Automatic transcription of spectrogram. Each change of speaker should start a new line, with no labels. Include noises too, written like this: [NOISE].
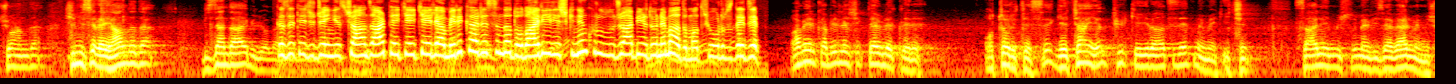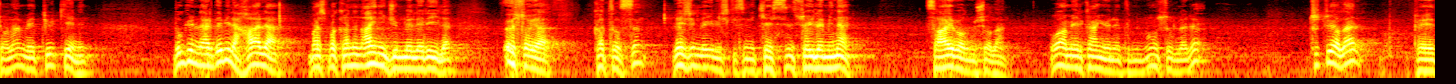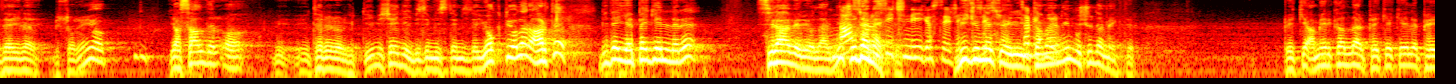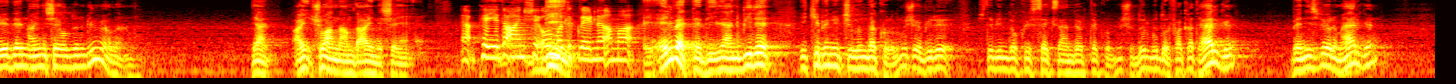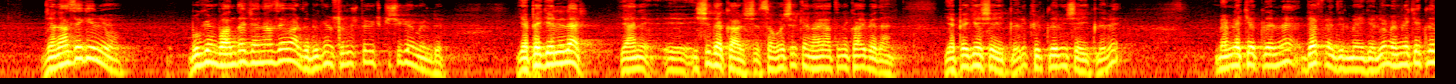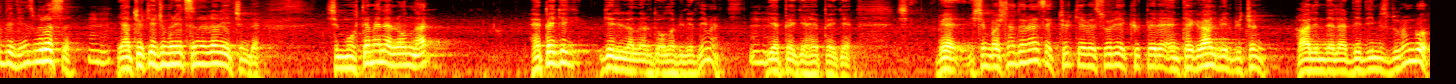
şu anda. Kimisi Reyhanlı'da. Bizden daha iyi biliyorlar.
Gazeteci Cengiz Çandar, PKK ile Amerika arasında dolaylı ilişkinin kurulacağı bir döneme adım atıyoruz dedi.
Amerika Birleşik Devletleri otoritesi geçen yıl Türkiye'yi rahatsız etmemek için Salih Müslüm'e vize vermemiş olan ve Türkiye'nin bugünlerde bile hala başbakanın aynı cümleleriyle ÖSO'ya katılsın, rejimle ilişkisini kessin söylemine sahip olmuş olan o Amerikan yönetiminin unsurları tutuyorlar. PYD ile bir sorun yok. Yasaldır o. Terör örgütü değil bir şey değil. Bizim listemizde yok diyorlar. Artı bir de YPG'lilere silah veriyorlar. Bu
Bundan
şu
sonrası
demektir.
için neyi gösterecek?
Bir cümle söyleyeyim
Tabii, buyurun.
tamamlayayım bu şu demektir. Peki Amerikalılar PKK ile PYD'nin aynı şey olduğunu bilmiyorlar mı? Yani şu anlamda aynı şey.
Yani PYD aynı şey
Değil.
olmadıklarını ama
E, elbette değil. Yani biri 2003 yılında kurulmuş, öbürü işte 1984'te kurulmuş, şudur budur. Fakat her gün, ben izliyorum her gün cenaze geliyor. Bugün Van'da cenaze vardı. Bugün Suruç'ta üç kişi gömüldü. YPG'liler yani e, işi de karşı savaşırken hayatını kaybeden YPG şehitleri, Kürtlerin şehitleri memleketlerine defnedilmeye geliyor. Memleketleri dediğiniz burası. Yani Türkiye Cumhuriyeti sınırları içinde. Şimdi muhtemelen onlar HPG gerillaları da olabilir değil mi? YPG, HPG. Ve işin başına dönersek Türkiye ve Suriye Kürtleri entegral bir bütün halindeler dediğimiz durum bu.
